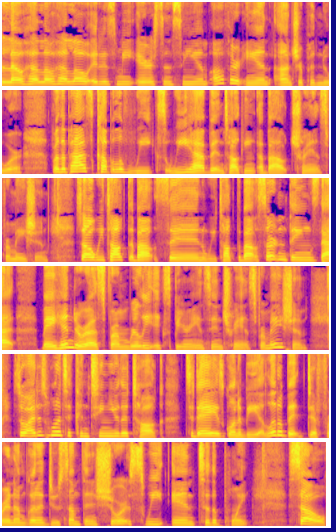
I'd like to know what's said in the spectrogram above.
Hello, hello, hello. It is me, Ariston CM, author and entrepreneur. For the past couple of weeks, we have been talking about transformation. So, we talked about sin, we talked about certain things that may hinder us from really experiencing transformation. So, I just wanted to continue the talk. Today is going to be a little bit different. I'm going to do something short, sweet, and to the point. So,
